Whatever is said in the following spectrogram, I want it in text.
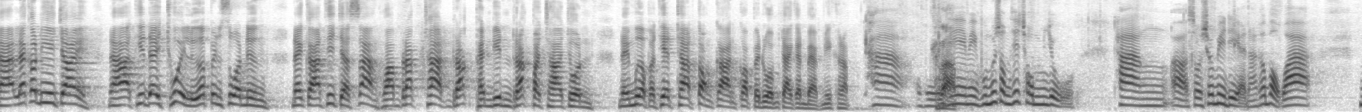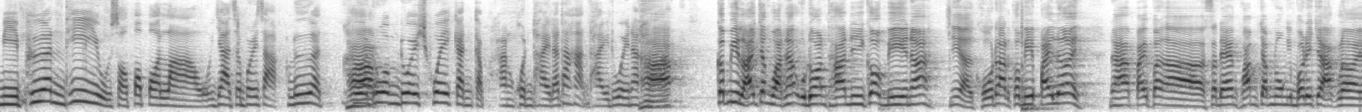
นะฮะและก็ดีใจนะฮะที่ได้ช่วยเหลือเป็นส่วนหนึ่ง ในการที่จะสร้างความรักชาติรักแผ่นดินรักประชาชน ในเมื่อประเทศชาติต้องการก็ไปรวมใจกันแบบนี้ครับ ค่ะโอ้โหครับ นี่มีคุณผู้ชมที่ชมอยู่ทางโซเชียลมีเดียนะก็บอกว่า มีเพื่อนที่อยู่สปปลาว อยากจะบริจาคเลือด ครับเพื่อร่วมด้วยช่วยกันกับทางคนไทยและทหารไทยด้วยนะคะ ฮะ ก็มีหลายจังหวัดนะอุดรธานีก็มีนะเนี่ยโคราชก็มีไปเลยนะฮะไปแสดงความจำนงบริจาคเลย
